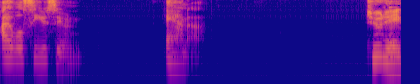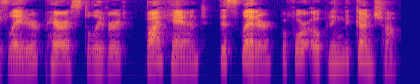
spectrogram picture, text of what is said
I will see you soon. Anna. Two days later, Paris delivered, by hand, this letter before opening the gun shop.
